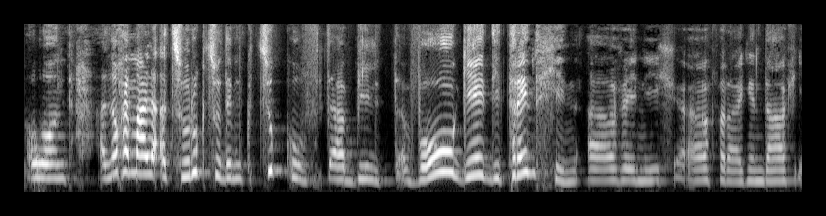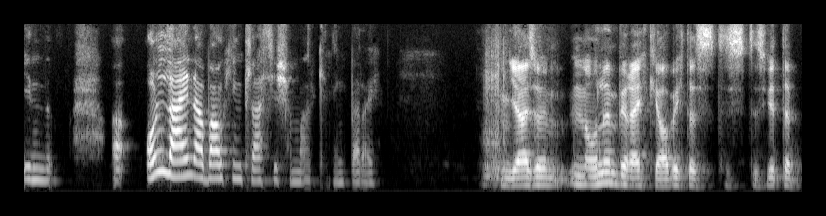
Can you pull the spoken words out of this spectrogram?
Und noch einmal zurück zu dem Zukunftsbild. Wo geht die Trend hin, äh, wenn ich äh, fragen darf, in äh, online, aber auch im klassischen Marketingbereich? Ja, also im Online-Bereich glaube ich, dass das, das wird der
